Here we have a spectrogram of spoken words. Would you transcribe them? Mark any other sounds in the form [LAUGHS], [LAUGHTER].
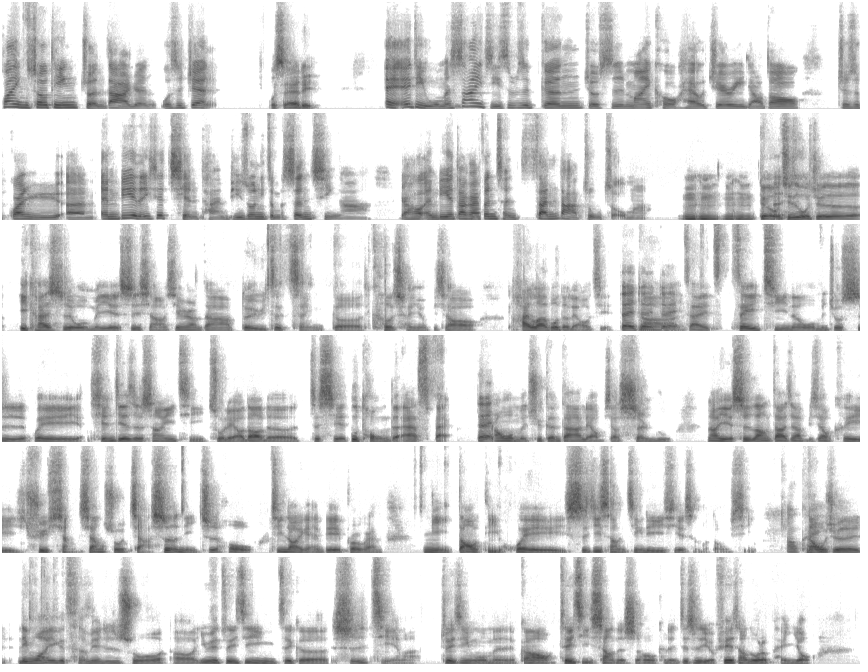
欢迎收听准大人，我是 Jan，我是 Eddie。哎，Eddie，我们上一集是不是跟就是 Michael 还有 Jerry 聊到，就是关于呃 MBA 的一些浅谈，比如说你怎么申请啊？然后 MBA 大概分成三大主轴嘛？嗯哼，嗯哼，对，我其实我觉得一开始我们也是想要先让大家对于这整个课程有比较 high level 的了解。对对对，在这一集呢，我们就是会衔接着上一集所聊到的这些不同的 aspect，对，然后我们去跟大家聊比较深入。那也是让大家比较可以去想象说，假设你之后进到一个 MBA program，你到底会实际上经历一些什么东西？OK。那我觉得另外一个层面就是说，呃，因为最近这个时节嘛，最近我们刚好这一集上的时候，可能就是有非常多的朋友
